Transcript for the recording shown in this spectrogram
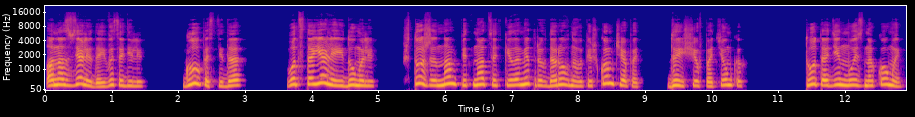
а нас взяли да и высадили. Глупости, да? Вот стояли и думали, что же нам пятнадцать километров до Ровного пешком чапать, да еще в потемках. Тут один мой знакомый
